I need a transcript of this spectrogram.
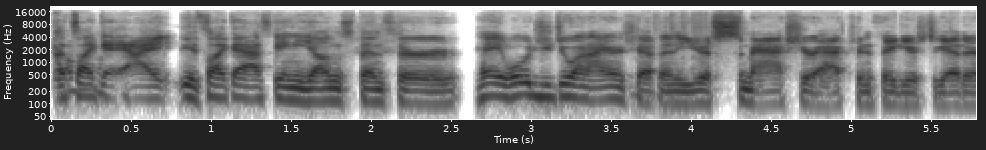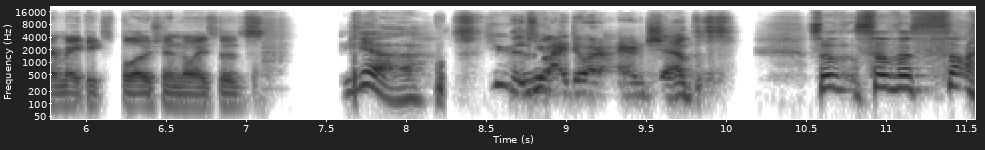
That's like I. It's like asking young Spencer, "Hey, what would you do on Iron Chef?" And you just smash your action figures together and make explosion noises. yeah. You- This is what I do on Iron Chef. So so the song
